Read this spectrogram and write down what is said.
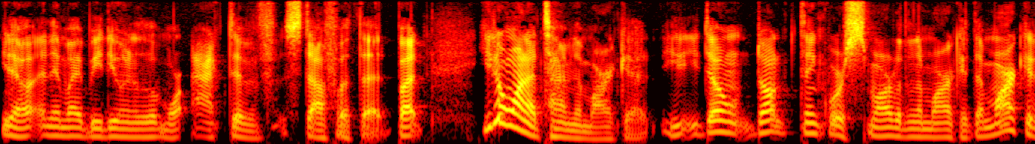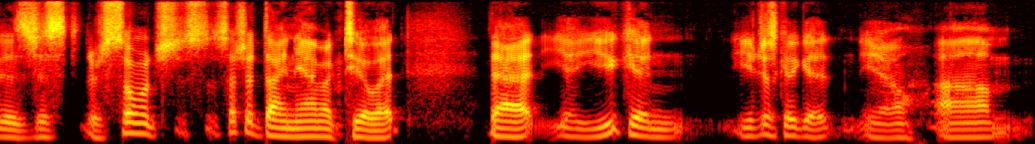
you know, and they might be doing a little more active stuff with it. But you don't want to time the market. You, you don't don't think we're smarter than the market. The market is just there's so much such a dynamic to it that you, know, you can you're just going to get you know um,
